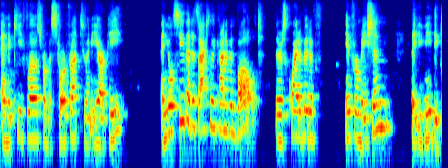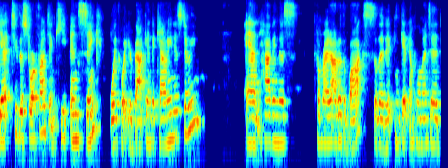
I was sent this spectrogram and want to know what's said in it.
and the key flows from a storefront to an ERP. And you'll see that it's actually kind of involved. There's quite a bit of information that you need to get to the storefront and keep in sync with what your back-end accounting is doing. And having this come right out of the box so that it can get implemented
